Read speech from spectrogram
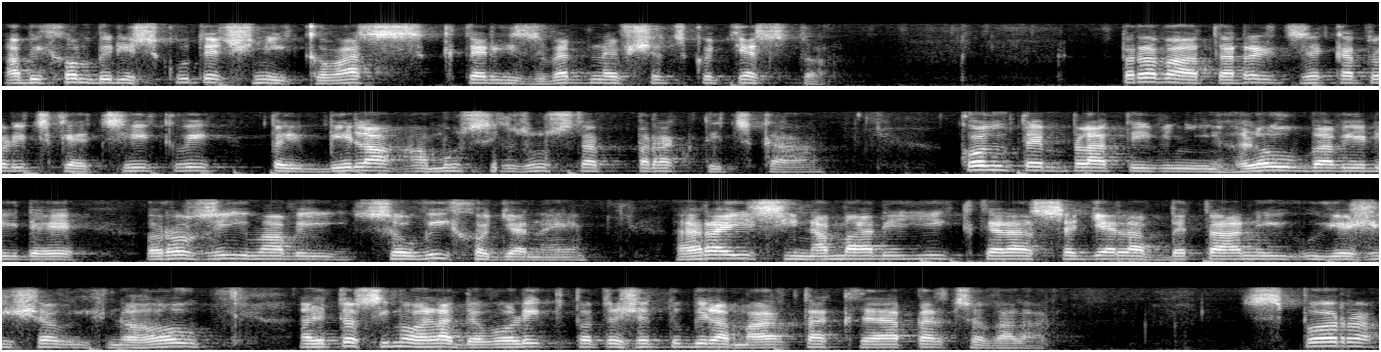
abychom byli skutečný kvas, který zvedne všecko těsto. Pravá tradice katolické církvy by byla a musí zůstat praktická. Kontemplativní, hloubaví lidé, rozjímaví, jsou východěné, hrají si na Marii, která seděla v Betánii u Ježíšových nohou, ale to si mohla dovolit, protože tu byla Marta, která pracovala. Spor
